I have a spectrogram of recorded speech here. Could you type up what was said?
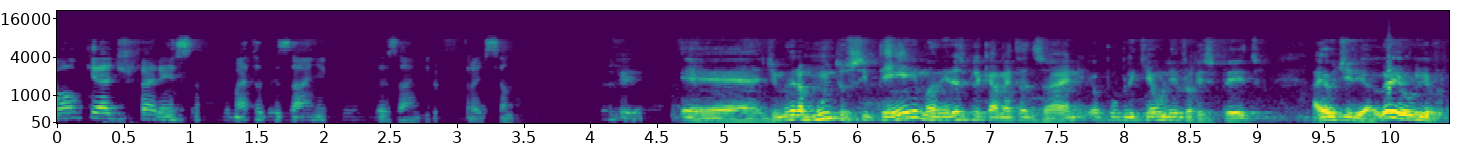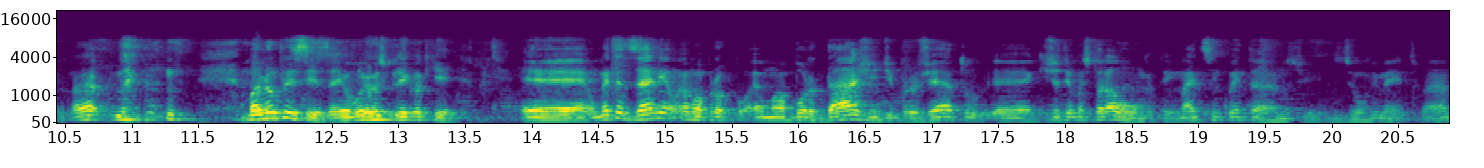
Qual que é a diferença do meta design para o design tradicional? Perfeito. É, de maneira muito simples, tem N maneira de explicar meta design. Eu publiquei um livro a respeito. Aí eu diria, leia o livro. Né? Mas não precisa, eu, eu explico aqui. É, o metadesign é uma, é uma abordagem de projeto é, que já tem uma história longa, tem mais de 50 anos de, de desenvolvimento. Né?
